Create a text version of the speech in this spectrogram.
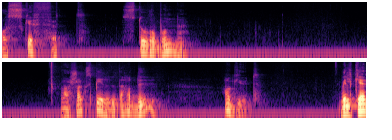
og skuffet storbonde. Hva slags bilde har du av Gud? Hvilke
